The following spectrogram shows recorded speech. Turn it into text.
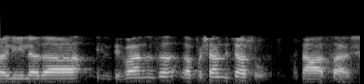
قلیل ده انتفاع نه په شان د چا شو تاساش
